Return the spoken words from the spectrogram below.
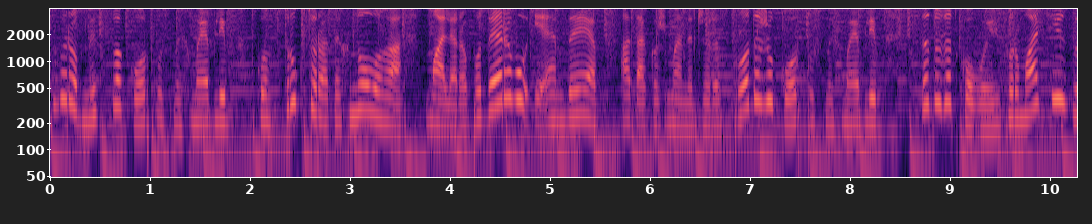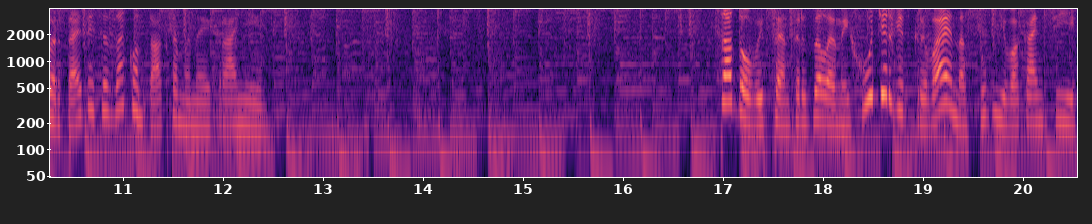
з виробництва корпусних меблів, конструктора-технолога, маляра по дереву і МДФ, а також менеджера з продажу корпусних меблів. За додатковою інформацією звертайтеся за контактами на екрані. Садовий центр Зелений хутір відкриває наступні вакансії:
